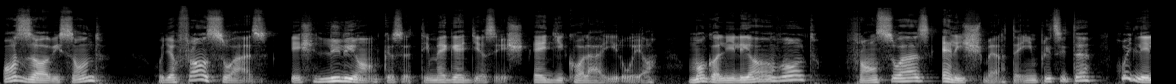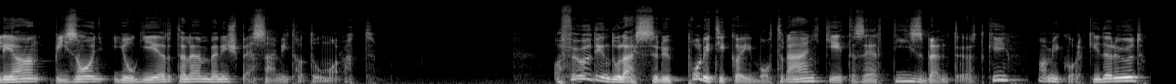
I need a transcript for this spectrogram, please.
Azzal viszont, hogy a Françoise és Lilian közötti megegyezés egyik aláírója maga Lilian volt, Françoise elismerte implicite, hogy Lilian bizony jogi értelemben is beszámítható maradt. A földindulásszerű politikai botrány 2010-ben tört ki, amikor kiderült,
